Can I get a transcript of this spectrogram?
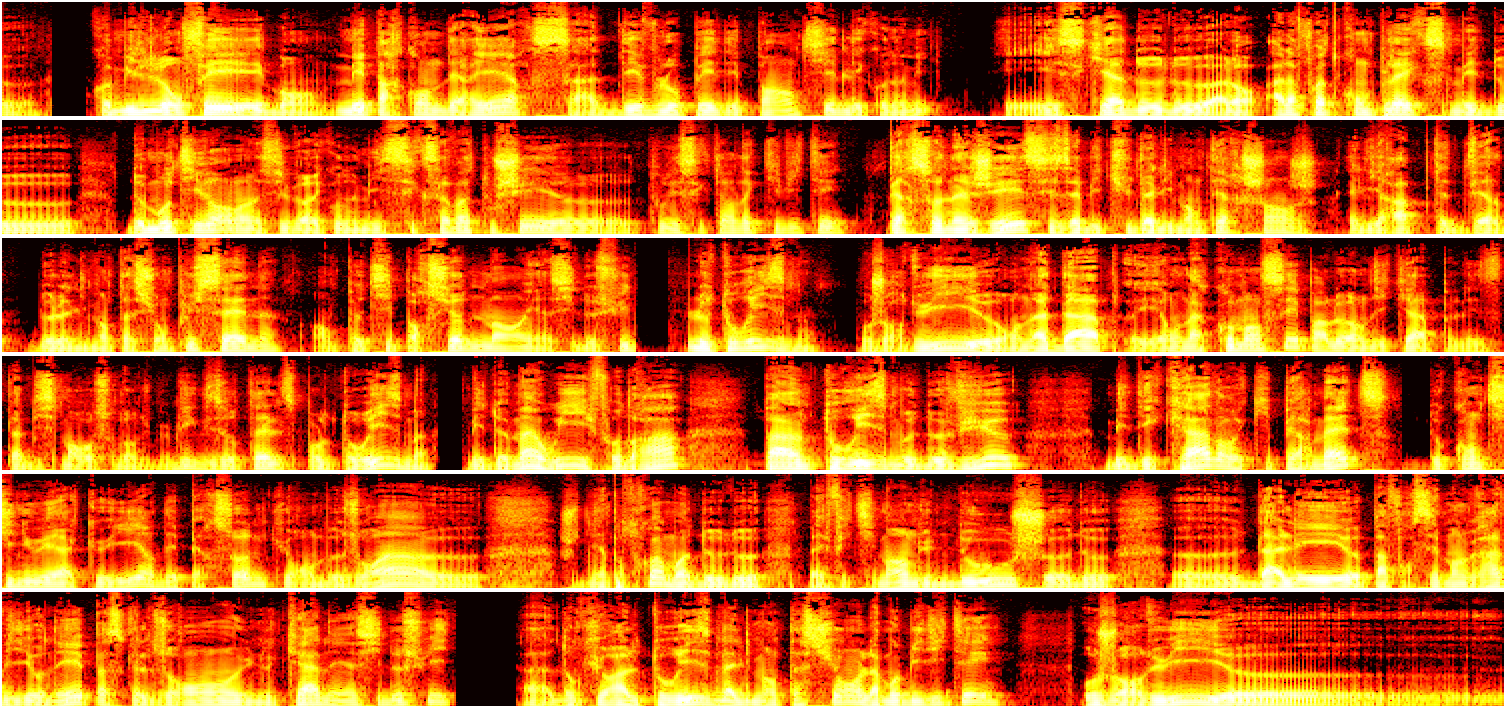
comme ils l'ont fait, bon, mais par contre derrière, ça a développé des pans entiers de l'économie Et ce qu'il y a de, de, alors à la fois de complexe mais de, de motivant dans la silver economy, c'est que ça va toucher euh, tous les secteurs d'activité. Personne âgée, ses habitudes alimentaires changent. Elle ira peut-être vers de l'alimentation plus saine, en petits portionnements et ainsi de suite. Le tourisme. Aujourd'hui, euh, on adapte et on a commencé par le handicap, les établissements recevant du public, des hôtels pour le tourisme. Mais demain, oui, il faudra pas un tourisme de vieux, mais des cadres qui permettent de continuer à accueillir des personnes qui auront besoin, euh, je dis n'importe quoi moi, de, de bah, effectivement d'une douche, de euh, d'aller euh, pas forcément gravillonner parce qu'elles auront une canne et ainsi de suite. Euh, donc il y aura le tourisme, l'alimentation, la mobilité. Aujourd'hui, euh,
